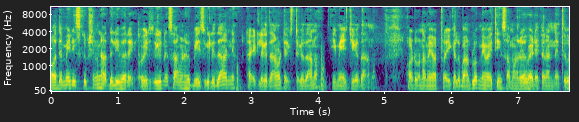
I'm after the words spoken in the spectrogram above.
ඔය දැන් මේ description එක හදලා ඉවරයි. ඔය ටික සාමාන්‍යයෙන් basically දාන්නේ title එක දානවා text එක දානවා image එක දානවා. ඔයාලට ඕන මේවා try කරලා බලන්න පුළුවන්. මේවා ඉතින් සමහර වෙලාවට වැඩ කරන්නේ නැතුව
